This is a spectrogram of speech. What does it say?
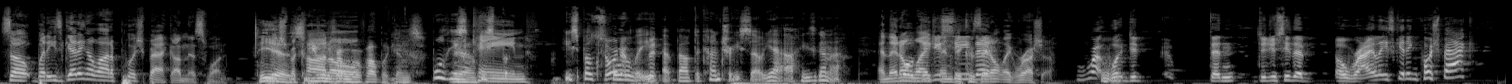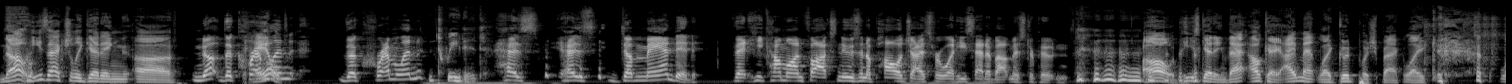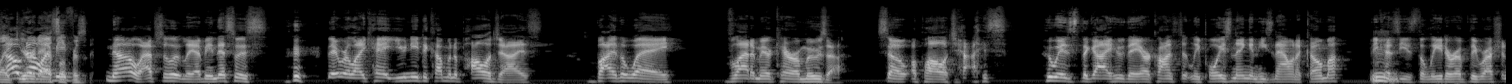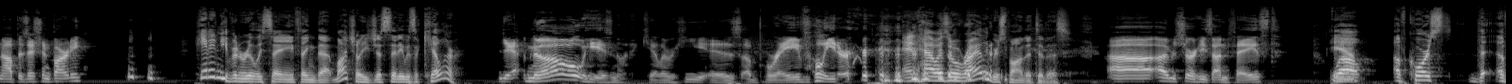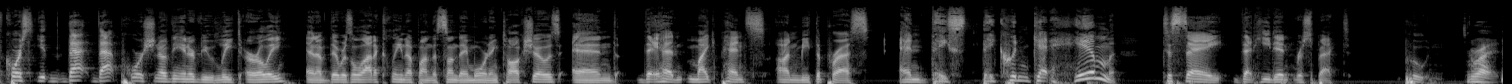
So, but he's getting a lot of pushback on this one. He Mitch is, even from Republicans. Well, he's, Yeah. he, spo- Kane, he spoke Sort of, poorly but- about the country, so yeah, he's gonna. and they don't Well, like him because that- they don't like Russia. What, what did then did you see that O'Reilly's getting pushback? No, he's actually getting uh No, the Kremlin, Hailed. The Kremlin Tweeted. has has demanded that he come on Fox News and apologize for what he said about Mr. Putin. oh, he's getting that. Okay, I meant like good pushback, like like oh you're no, an I asshole mean, for. no, absolutely. I mean, this was they were like, "Hey, you need to come and apologize." By the way, Vladimir Karamuza, so apologize. Who is the guy who they are constantly poisoning, and he's now in a coma because hmm. he's the leader of the Russian opposition party. He didn't even really say anything that much. He just said he was a killer. Yeah, no, he is not a killer. He is a brave leader. And how has O'Reilly responded to this? uh, I'm sure he's unfazed. Yeah. Well, of course, th- of course, that that portion of the interview leaked early, and uh, there was a lot of cleanup on the Sunday morning talk shows, and they had Mike Pence on Meet the Press, and they they couldn't get him to say that he didn't respect Putin. Right.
